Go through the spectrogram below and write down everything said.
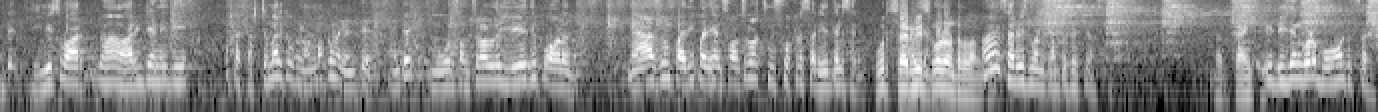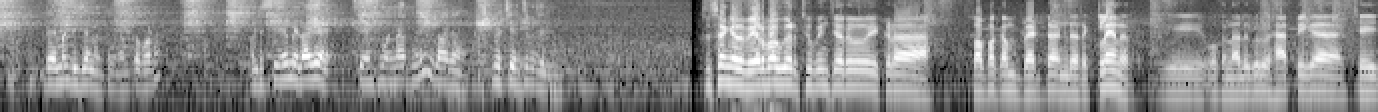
అంటే త్రీ ఇయర్స్ వారంటీ అనేది ఒక కస్టమర్కి ఒక నమ్మకం అంతే. అంటే మూడు సంవత్సరాల్లో ఏది పోవడం మ్యాక్సిమం పది పదిహేను సంవత్సరాలు చూసుకోకలేదు సార్ ఏదైనా సరే. పూర్తి సర్వీస్ కూడా ఉంటుంది మనకు సర్వీస్ మనం కంపల్సరీ చేస్తాం. థ్యాంక్ యూ ఈ డిజైన్ కూడా బాగుంటుంది సార్ డైమండ్ డిజైన్ అంటే ఇదంతా కూడా. అంటే సేమ్ ఇలాగే చేయించమన్నారని ఇలాగా కస్టమర్ చేయించడం జరిగింది. చూసాం కదా వీరబాబు గారు చూపించారు ఇక్కడ sofa cum bed and recliner. ఈ ఒక నలుగురు హ్యాపీగా చేయి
